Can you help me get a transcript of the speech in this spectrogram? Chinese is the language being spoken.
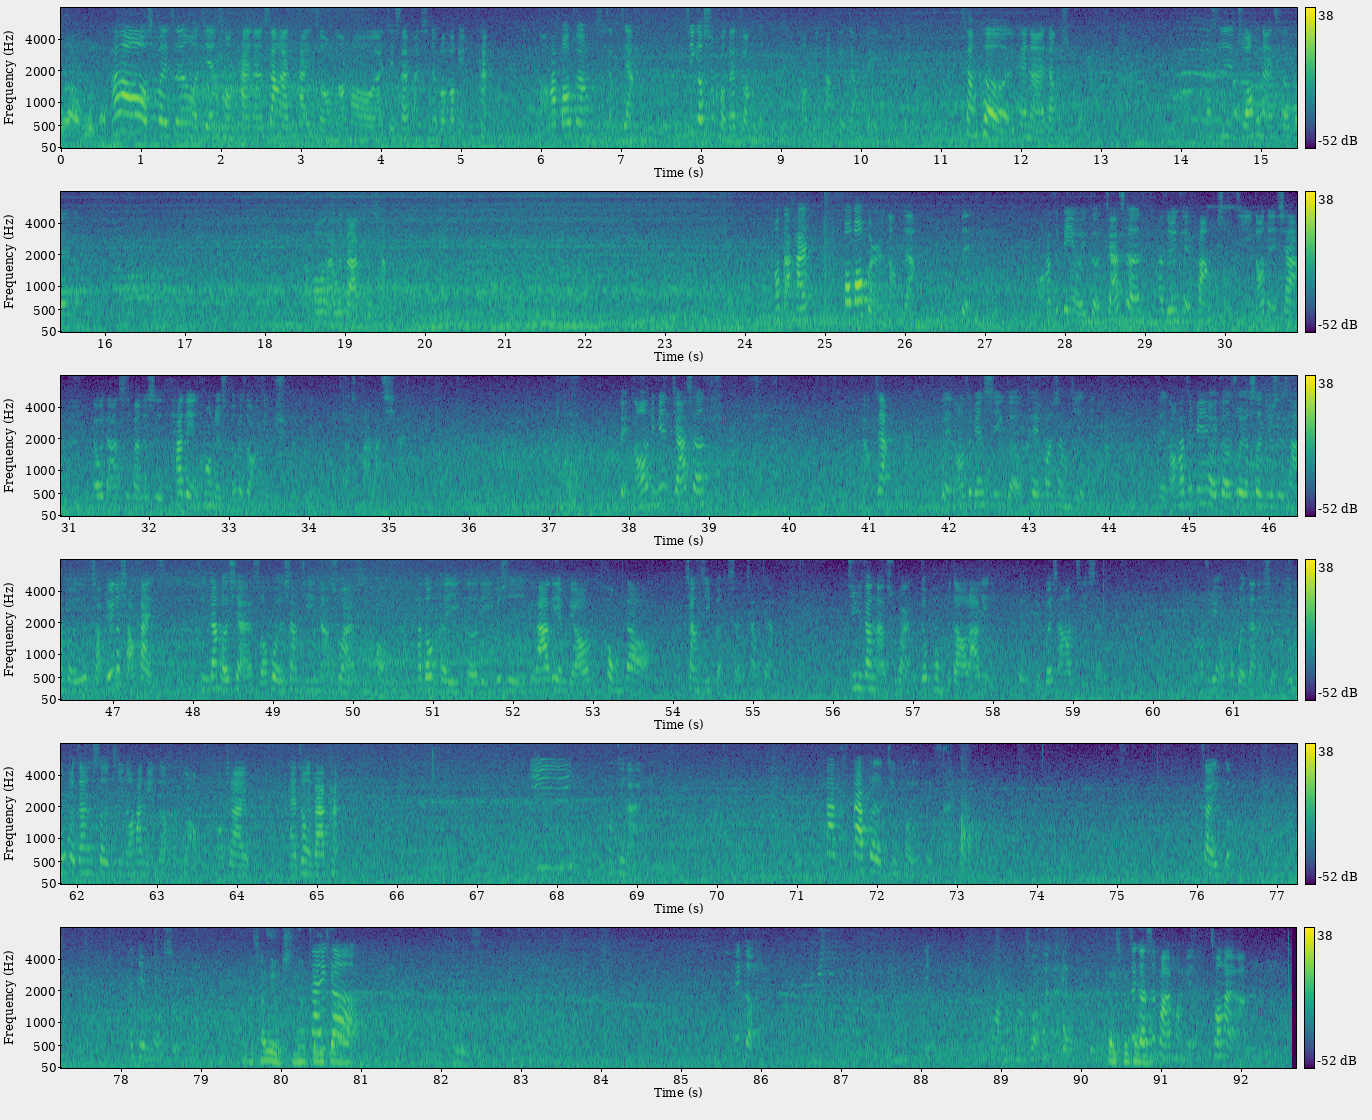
Hello，我是维珍，我今天从台南上来台中，然后来介绍一款新的包包给你们看。然后它包装是长这样，是一个束口袋装的，然后平常可以这样背，上课也可以拿来当束口。它是主要是拿来侧背的。然后来为大家开箱。然后打开包包本人长这样，对。它这边有一个夹层，它这边可以放手机，然后等一下要为大家示范，就是它连矿泉水都可以装进去。但是把它拉起来。对，然后里面夹层长这样。对，然后这边是一个可以放相机的地方。对，然后它这边有一个做一个设计师插手，就是小有一个小盖子，是你在合起来的时候，或者相机拿出来的时候，它都可以隔离，就是拉链不要碰到相机本身，像这样。进去这样拿出来，你就碰不到拉链，对，也不会伤到机身。然后这边有魔鬼毡的设，有魔鬼毡的设计，然后它粘得很牢。然后现在来装给大家看，一放进来，大大颗的镜头也可以塞，再一个，再变魔术，马上有其他再一个。哇，放错，这个是放在旁边，重来吗？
